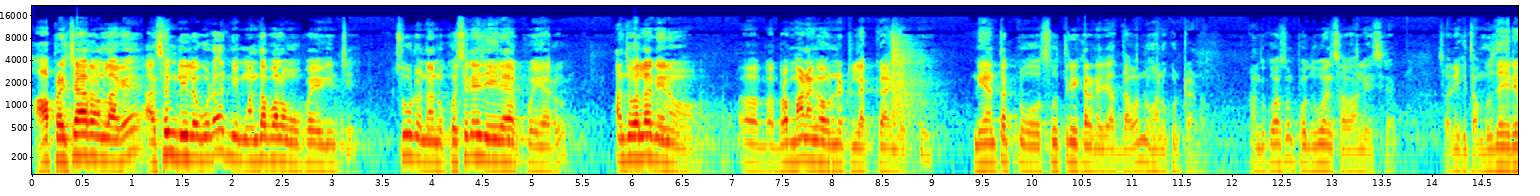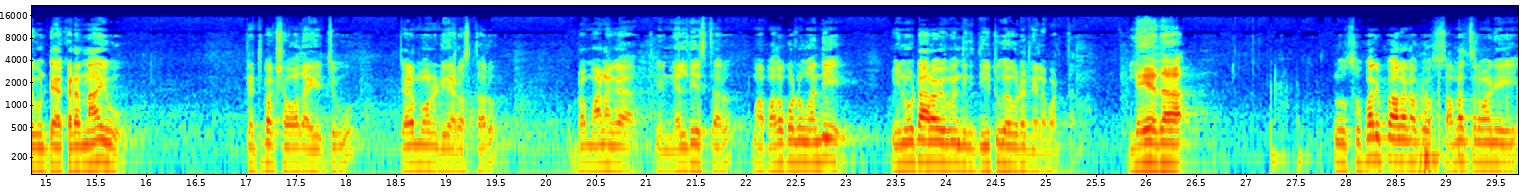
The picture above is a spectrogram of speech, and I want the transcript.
ఆ ప్రచారంలాగే అసెంబ్లీలో కూడా నీ మందబలం ఉపయోగించి చూడు నన్ను క్వశ్చనే చేయలేకపోయారు. అందువల్ల నేను బ్రహ్మాండంగా ఉన్నట్టు లెక్క అని చెప్పి నీ అంతటి నువ్వు సూత్రీకరణ చేద్దామని నువ్వు అనుకుంటాను. అందుకోసం పొద్దుపోయిన సవాలు వేసినావు సో నీకు తమ్ముడు ధైర్యం ఉంటే అక్కడన్నా ఇవ్వు. ప్రతిపక్ష హోదా ఇచ్చివు జగన్మోహన్ రెడ్డి గారు వస్తారు. బ్రహ్మాండంగా నేను నిలదీస్తారు. మా పదకొండు మంది మీ నూట అరవై మందికి దీటుగా కూడా నిలబడతారు. లేదా నువ్వు సుపరిపాలనకు సంవత్సరం అని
